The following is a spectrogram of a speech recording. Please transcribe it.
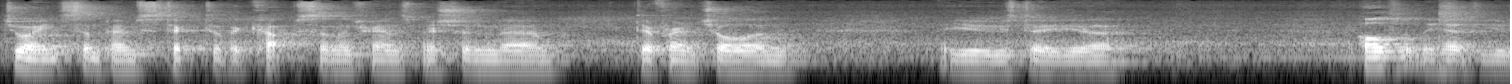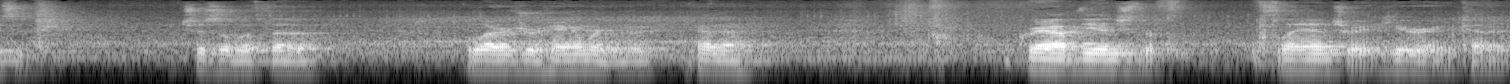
joints sometimes stick to the cups in the transmission um, differential and I used a, uh, ultimately had to use a chisel with a larger hammer to kind of grab the edge of the flange right here and kind of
